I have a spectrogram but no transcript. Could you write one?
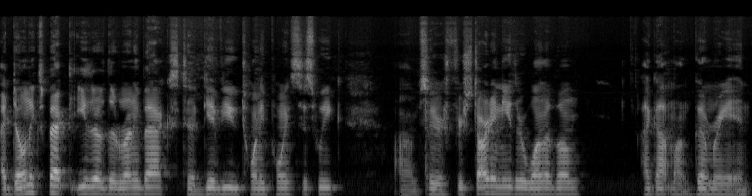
I don't expect either of the running backs to give you 20 points this week. Um, so if you're starting either one of them, I got Montgomery in,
